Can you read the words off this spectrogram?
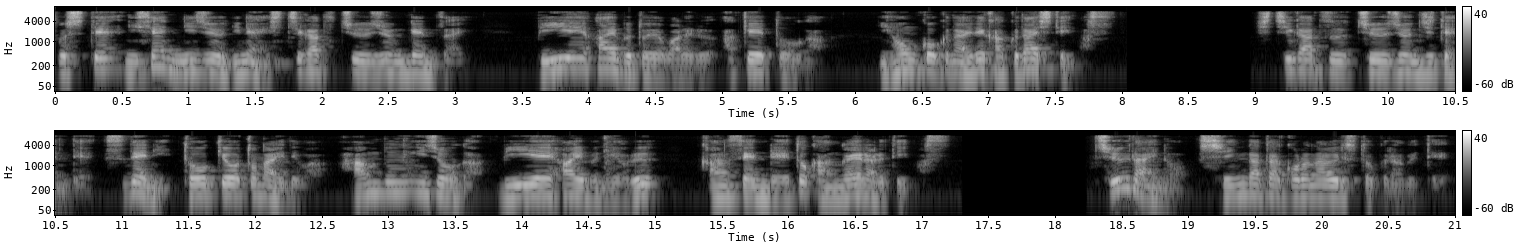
そして2022年7月中旬現在、BA.5 と呼ばれる亜系統が日本国内で拡大しています。7月中旬時点ですでに東京都内では半分以上が BA.5 による感染例と考えられています。従来の新型コロナウイルスと比べて、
